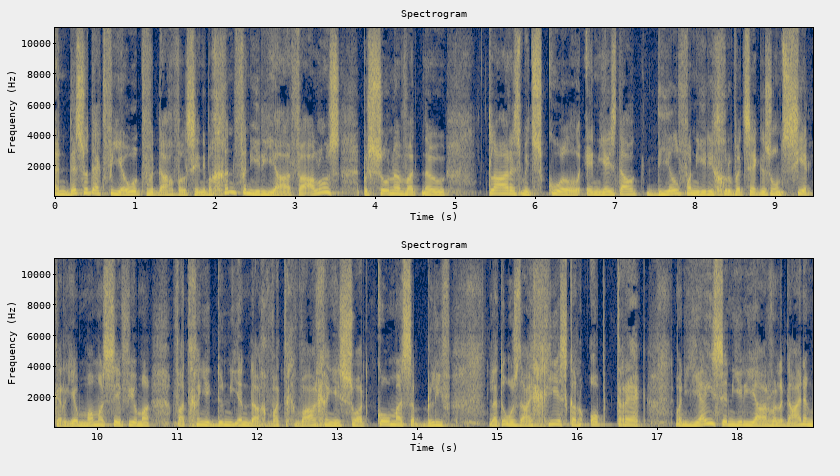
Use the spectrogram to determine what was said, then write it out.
En dis wat ek vir jou ook vandag wil sê in die begin van hierdie jaar vir al ons persone wat nou klaar is met skool en jy's dalk deel van hierdie groep wat sê ek is onseker. Jou mamma sê vir jou maar wat gaan jy doen eendag? Wat waar gaan jy swat? Kom asseblief laat ons daai gees kan optrek. Want jy's in hierdie jaar wil ek daai ding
